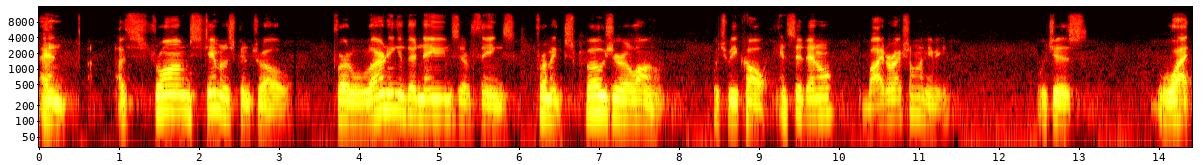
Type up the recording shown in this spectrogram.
and a strong stimulus control for learning the names of things from exposure alone, which we call incidental bidirectional naming, which is what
